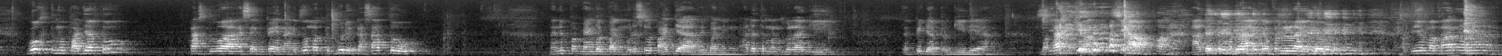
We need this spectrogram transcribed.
gue ketemu Pajar tuh kelas 2 SMP nah gue mau teguh di kelas 1 nah ini member paling muda sih Pajar dibanding ada teman gue lagi. Tapi dia pergi dia. Makanya Siapa? ada temen lah nggak perlu lah itu. Dia makanya.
